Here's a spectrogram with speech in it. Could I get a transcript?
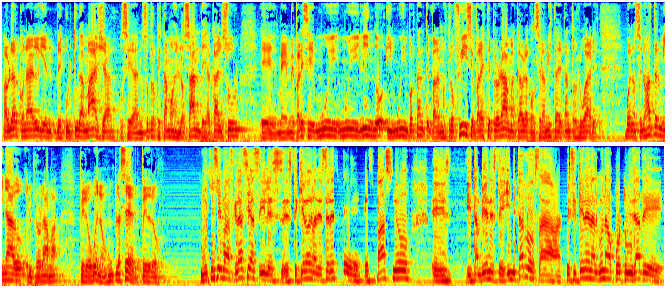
hablar con alguien de cultura maya, o sea, nosotros que estamos en los Andes, acá al sur, eh, me, me parece muy, muy lindo y muy importante para nuestro oficio, para este programa que habla con ceramistas de tantos lugares. Bueno, se nos ha terminado el programa, pero bueno, un placer, Pedro. Muchísimas gracias y les este, quiero agradecer este espacio eh, y también este, invitarlos a que si tienen alguna oportunidad de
